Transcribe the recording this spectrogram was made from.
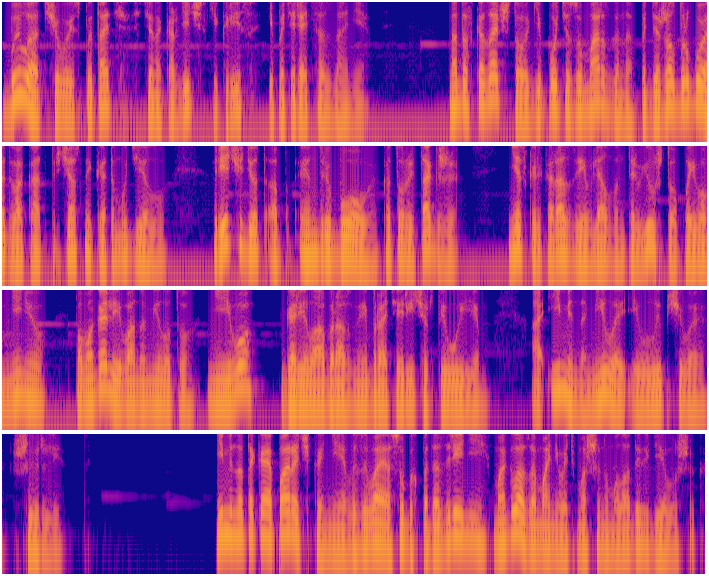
Было от чего испытать стенокардический криз и потерять сознание. Надо сказать, что гипотезу Марсдена поддержал другой адвокат, причастный к этому делу. Речь идет об Эндрю Боуэ, который также несколько раз заявлял в интервью, что, по его мнению, помогали Ивану Милоту не его гориллообразные братья Ричард и Уильям, а именно милая и улыбчивая Ширли. Именно такая парочка, не вызывая особых подозрений, могла заманивать в машину молодых девушек.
